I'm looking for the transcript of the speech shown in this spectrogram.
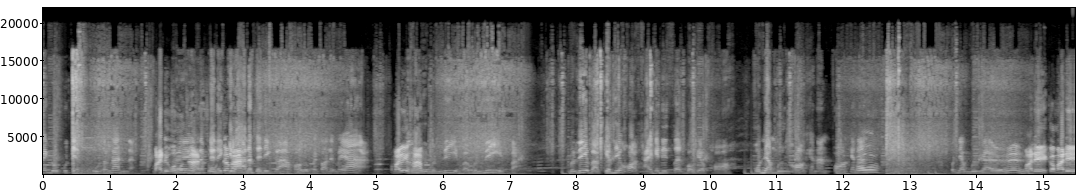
แม่งโดนกูเจ็บกูทั้งนั้นน่ะหมายถึงว่ามึงอะเอ้ยน้ำสูใจงในใช่กีไหมฬาน้ำใจในกีฬาขอลงไปก่อนได้ไหมอะมาดิครับ เออมันรีบอะมันรีบอะมันรีบอะเกมนี้ขอใช้กันดิเติร์ดบอกเดียวพอ คนอย่างมึงขอแค่นั้นพอแค่นั้โอ้นคนอย่างมึงอะเออมาดิก็มาดิ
